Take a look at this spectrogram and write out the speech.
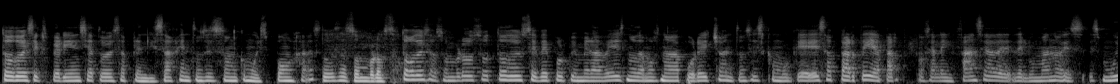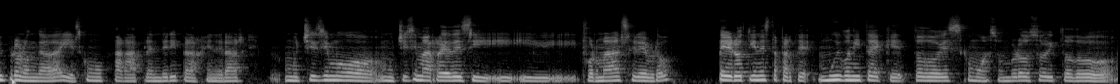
todo es experiencia, todo es aprendizaje, entonces son como esponjas todo es asombroso. todo es asombroso, todo se ve por primera vez, no damos nada por hecho, entonces como que esa parte y aparte, o sea, la infancia de- del humano es, es muy prolongada y es como para aprender y para generar muchísimo, muchísimas redes y, y- y formar al cerebro, pero tiene esta parte muy bonita de que todo es como asombroso y todo,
